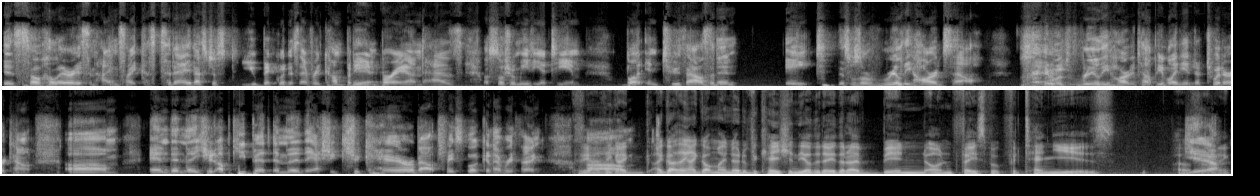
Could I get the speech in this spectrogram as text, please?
is so hilarious in hindsight because today that's just ubiquitous. Every company yeah. and brand has a social media team, but in 2008, this was a really hard sell it was really hard to tell people they needed a Twitter account, um, and then they should upkeep it, and they actually should care about Facebook and everything. Yeah, I think I, I got, I think I got my notification the other day that I've been on Facebook for ten years. yeah, something.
